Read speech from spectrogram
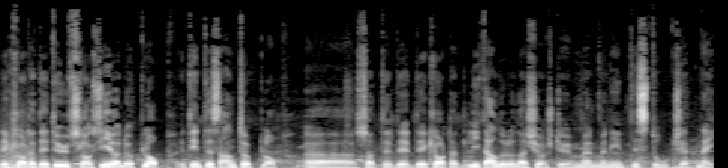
Det är klart att det är ett utslagsgivande upplopp, ett intressant upplopp. Eh, så att det, det är klart att lite annorlunda körs det men, men inte i stort sett nej.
